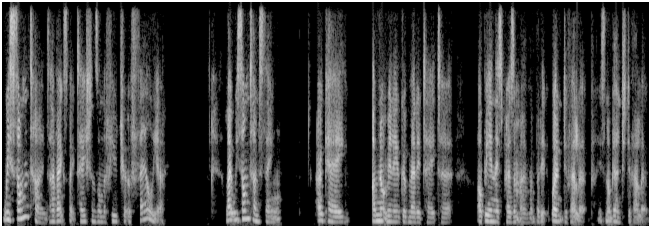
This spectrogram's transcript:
We sometimes have expectations on the future of failure. Like we sometimes think, okay, I'm not really a good meditator. I'll be in this present moment, but it won't develop. It's not going to develop.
